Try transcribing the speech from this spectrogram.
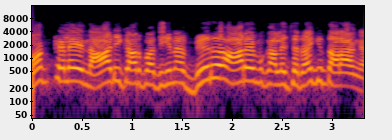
மக்களே இந்த ஆடி கார் பார்த்தீங்கன்னா வெறும் ஆறே முக்கால் லட்சம் ரூபாய்க்கு தராங்க.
